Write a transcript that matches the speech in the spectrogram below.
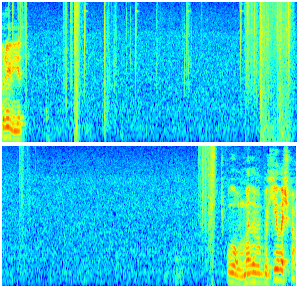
Привіт. О, в мене вибухівочка.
